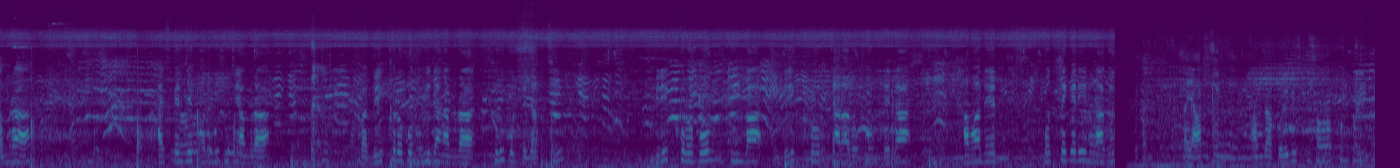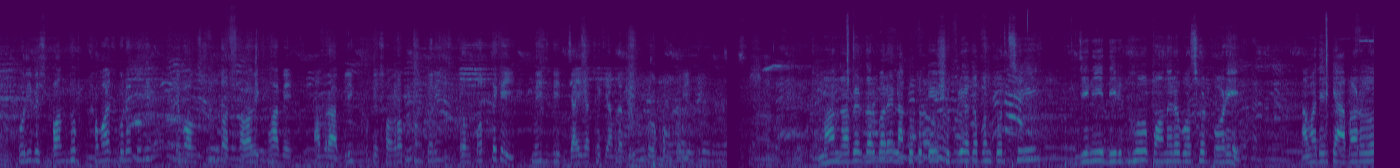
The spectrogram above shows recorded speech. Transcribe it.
আমরা আজকের যে কর্মসূচি আমরা, বা বৃক্ষরোপণ অভিযান আমরা শুরু করতে যাচ্ছি। বৃক্ষরোপণ কিংবা বৃক্ষ চারা রোপণ এটা আমাদের প্রত্যেকেরই নাগরিক। তাই আসুন আমরা পরিবেশকে সংরক্ষণ করি, পরিবেশ বান্ধব সমাজ গড়ে তুলি এবং সুন্দর স্বাভাবিকভাবে আমরা বৃক্ষকে সংরক্ষণ করি এবং প্রত্যেকেই নিজ নিজ জায়গা থেকে আমরা বৃক্ষরোপণ করি। মহান রবের দরবারে লাখো কোটি সুক্রিয়া জ্ঞাপন করছি, যিনি দীর্ঘ পনেরো বছর পরে আমাদেরকে আবারও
